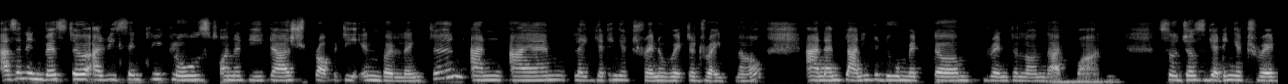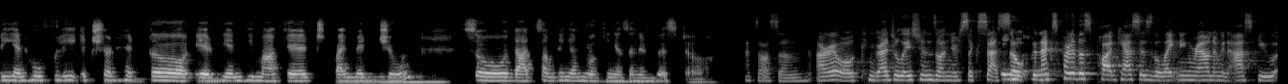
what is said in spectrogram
As an investor, I recently closed on a detached property in Burlington, and I am like getting it renovated right now, and I'm planning to do midterm rental on that one. So just getting it ready, and hopefully it should hit the Airbnb market by mid-June. So that's something I'm working as an investor. That's awesome. All right. Well, congratulations on your success. Thank so, you. the next part of this podcast is the lightning round. I'm going to ask you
